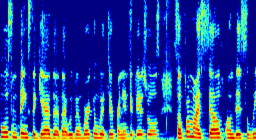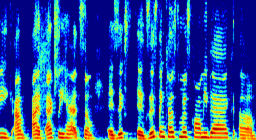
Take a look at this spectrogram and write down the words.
pull some things together that we've been working with different individuals. So for myself on this week, i have actually had some ex- existing customers call me back, um,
